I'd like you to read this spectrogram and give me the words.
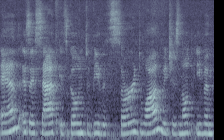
and as I said, it's going to be the third one, which is not even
